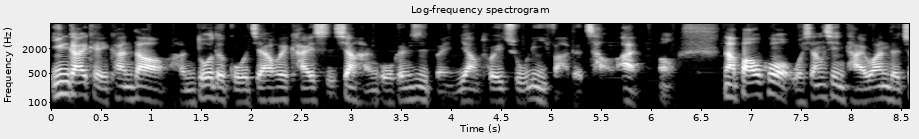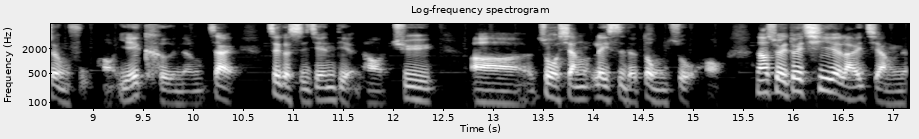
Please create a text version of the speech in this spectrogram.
应该可以看到很多的国家会开始像韩国跟日本一样推出立法的草案哦。那包括我相信台湾的政府哈，也可能在这个时间点哈去啊做相类似的动作哦。那所以对企业来讲呢，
